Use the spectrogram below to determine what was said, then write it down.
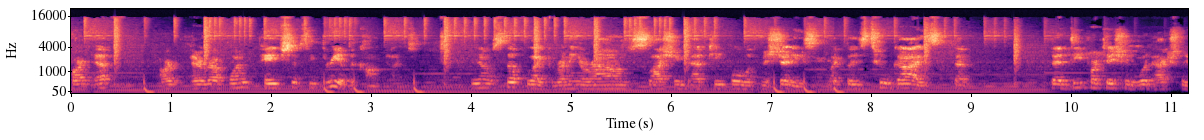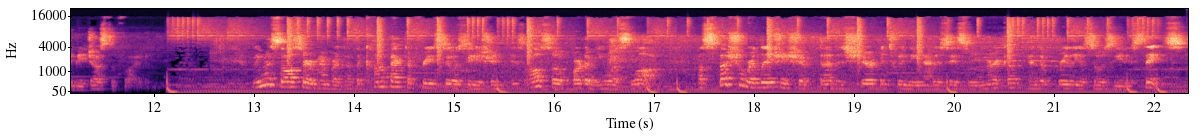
Part F Part, paragraph 1, page 63 of the compact. You know, stuff like running around, slashing at people with machetes, like these two guys, that, that deportation would actually be justified. We must also remember that the Compact of Free Association is also a part of U.S. law, a special relationship that is shared between the United States of America and the freely associated states.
